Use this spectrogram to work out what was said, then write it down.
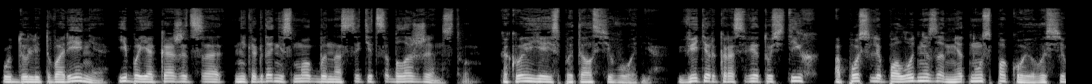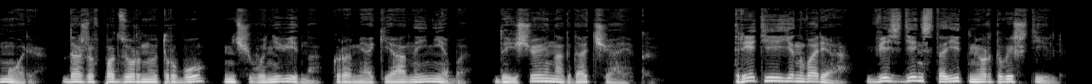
удовлетворения, ибо я, кажется, никогда не смог бы насытиться блаженством. Какое я испытал сегодня. Ветер к рассвету стих, а после полудня заметно успокоилось и море. Даже в подзорную трубу ничего не видно, кроме океана и неба, да еще иногда чаек. 3 января. Весь день стоит мертвый штиль.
